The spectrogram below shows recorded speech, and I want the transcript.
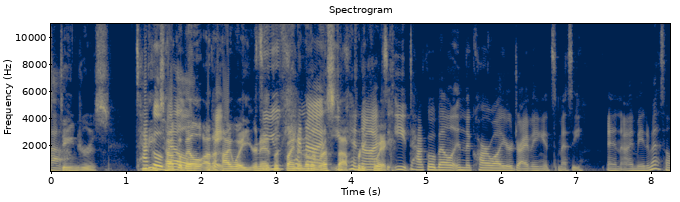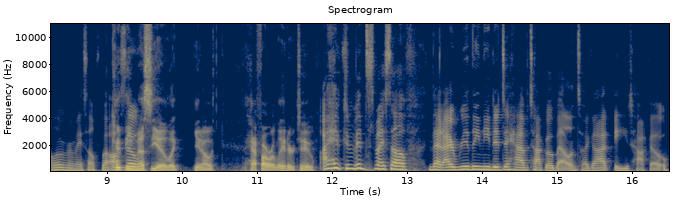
That's dangerous. Taco Eating Taco Bell, Bell on Okay, a highway, you're gonna so have to find another cannot- rest stop you pretty cannot quick. Eat Taco Bell in the car while you're driving. It's messy, and I made a mess all over myself. But Could be also, messy, uh, like you know, half hour later too. I had convinced myself that I really needed to have Taco Bell, and so I got a taco,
